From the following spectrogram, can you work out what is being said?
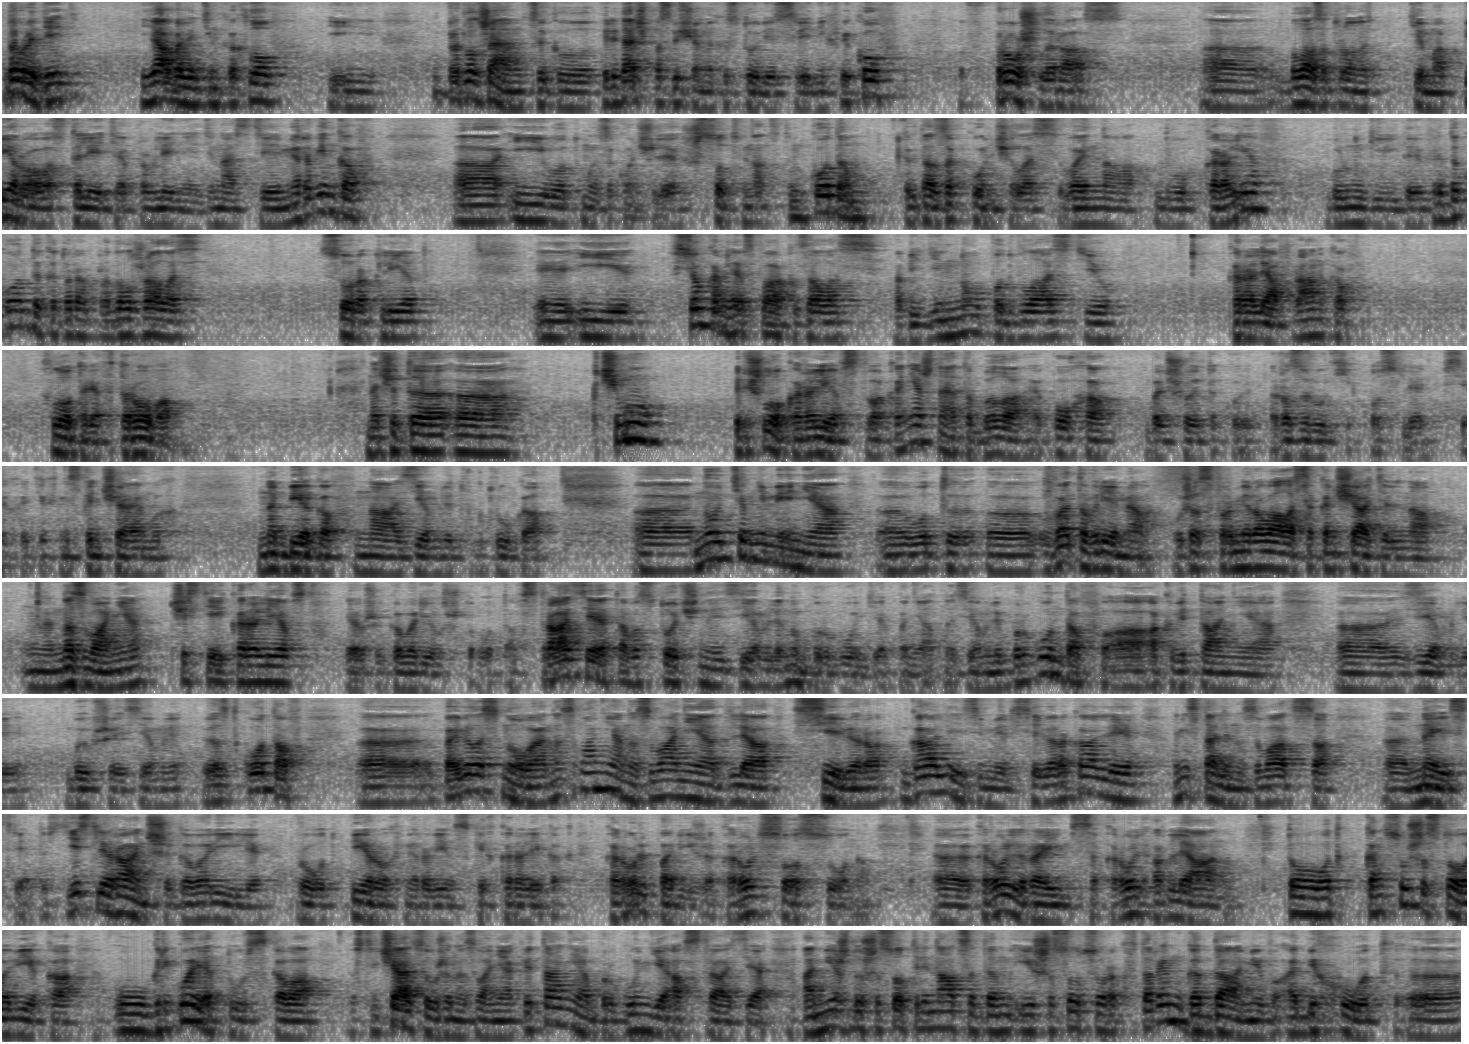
Добрый день, я Валентин Хохлов и продолжаем цикл передач, посвященных истории средних веков. В прошлый раз э, была затронута тема первого столетия правления династии Мировингов. Э, и вот мы закончили 613 годом, когда закончилась война двух королев, Бурнгильды и Фредегонды, которая продолжалась 40 лет. Э, и все королевство оказалось объединено под властью короля франков Хлотаря II. Значит, э, э, к чему пришло королевство? Конечно, это была эпоха большой такой разрухи после всех этих нескончаемых набегов на земли друг друга. Но, тем не менее, вот в это время уже сформировалось окончательно название частей королевств. Я уже говорил, что вот Австразия это восточные земли, ну Бургундия, понятно, земли бургундов, а Аквитания э, земли, бывшие земли весткотов. Э, появилось новое название, название для севера Галлии, земель севера Галлии, они стали называться э, Нейстрия. То есть если раньше говорили про вот первых мировинских королей, как король Парижа, король Суассона, король Реймса, король Орлеана, то вот к концу VI века у Григория Турского встречаются уже названия Аквитания, Бургундия, Австразия. А между 613 и 642 годами в обиход э,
